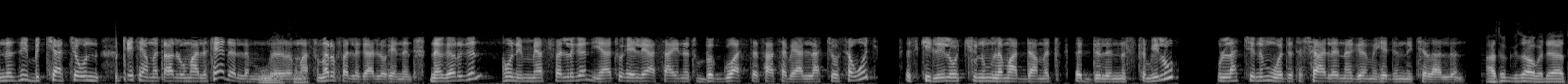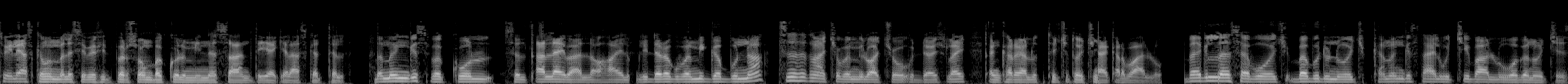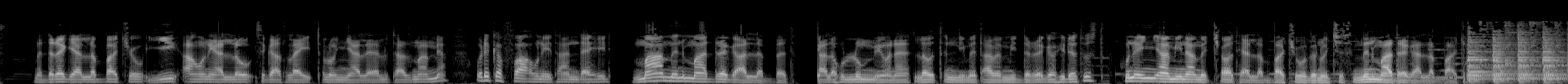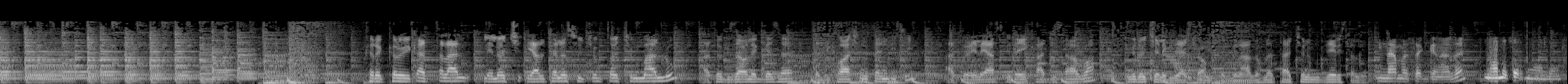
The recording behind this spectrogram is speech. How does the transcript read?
እነዚህ ብቻቸውን ውጤት ያመጣሉ ማለት አይደለም። ማስመር እፈልጋለሁ ይሄንን ነገር ግን አሁን የሚያስፈልገን የአቶ ኤልያስ አይነት በጎ አስተሳሰብ ያላቸው ሰዎች እስኪ ሌሎቹንም ለማዳመጥ እድል እንስጥ ቢሉ ሁላችንም ወደ ተሻለ ነገ መሄድ እንችላለን። አቶ ግዛው ወደ አቶ ኤልያስ ከመመለስ በፊት በእርስዎም በኩል የሚነሳ አንድ ጥያቄ ላስከትል። በመንግስት በኩል ስልጣን ላይ ባለው ኃይል ሊደረጉ በሚገቡና ስህተት ናቸው በሚሏቸው ጉዳዮች ላይ ጠንከር ያሉት ትችቶችን ያቀርባሉ። በግለሰቦች፣ በቡድኖች ከመንግስት ኃይል ውጪ ባሉ ወገኖችስ መደረግ ያለባቸው ይህ አሁን ያለው ስጋት ላይ ጥሎኛል ያሉት አዝማሚያ ወደ ከፋ ሁኔታ እንዳይሄድ ማምን ማድረግ አለበት? ያለ ሁሉም የሆነ ለውጥ እንዲመጣ በሚደረገው ሂደት ውስጥ ሁነኛ ሚና መጫወት ያለባቸው ወገኖችስ ምን ማድረግ አለባቸው? ክርክሩ ይቀጥላል። ሌሎች ያልተነሱ ጭብጦችም አሉ። አቶ ግዛው ለገሰ ከዚህ ከዋሽንግተን ዲሲ፣ አቶ ኤልያስ ግዳይ ከአዲስ አበባ እንግዶች ለጊዜያቸው አመሰግናለሁ። ሁለታችንም እግዜር ይስጥልኝ። እናመሰግናለን። እናመሰግናለን።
